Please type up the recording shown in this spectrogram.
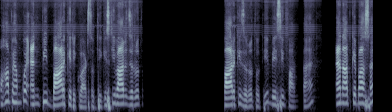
वहाँ पे हमको एनपी बार की रिक्वायर्ड होती है। किसकी बार ज़रूरत बार की ज़रूरत होती है। बेसिक फार्मूला है। एन आपके पास है?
